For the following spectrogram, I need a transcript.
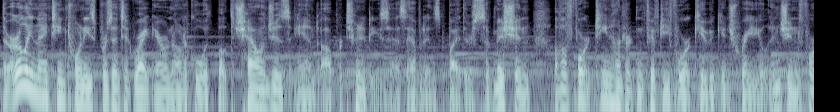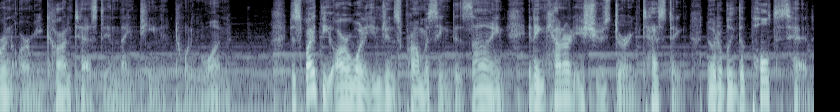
The early 1920s presented Wright Aeronautical with both challenges and opportunities, as evidenced by their submission of a 1,454 cubic inch radial engine for an Army contest in 1921. Despite the R1 engine's promising design, it encountered issues during testing, notably the poultice head,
